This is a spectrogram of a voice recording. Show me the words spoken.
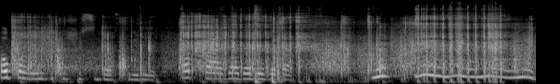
Опа, він тільки сюда сюди. Опа, да-да-да-да-да. Ну, ну, ну, ну, ну.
